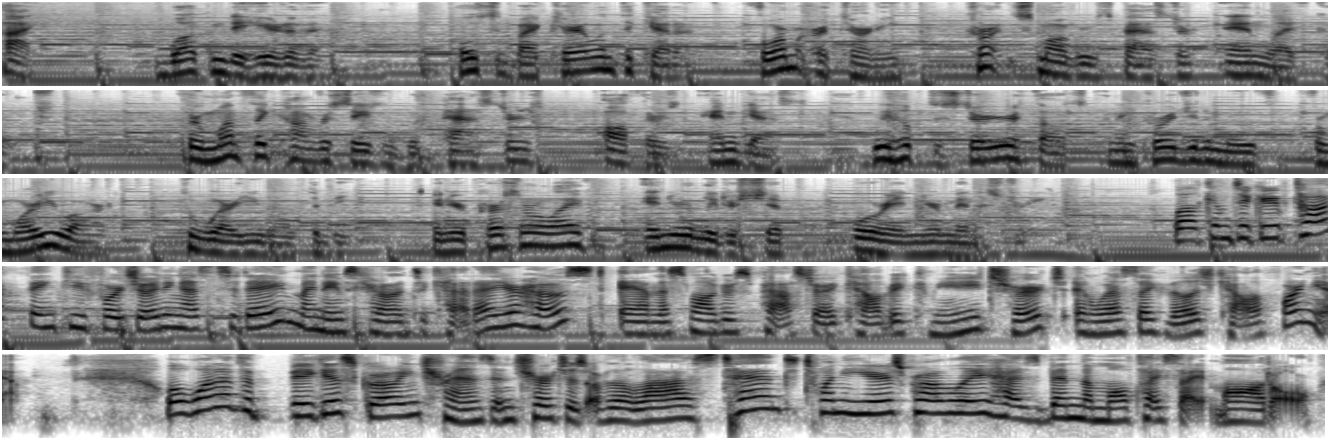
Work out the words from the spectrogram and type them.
Hi, welcome to Here to There, hosted by Carolyn Taketa, former attorney, current small groups pastor, and life coach. Through monthly conversations with pastors, authors, and guests, we hope to stir your thoughts and encourage you to move from where you are to where you want to be in your personal life, in your leadership, or in your ministry. Welcome to Group Talk. Thank you for joining us today. My name is Carolyn Taketa, your host and the small groups pastor at Calvary Community Church in Westlake Village, California. Well, one of the biggest growing trends in churches over the last 10 to 20 years probably has been the multi-site model.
